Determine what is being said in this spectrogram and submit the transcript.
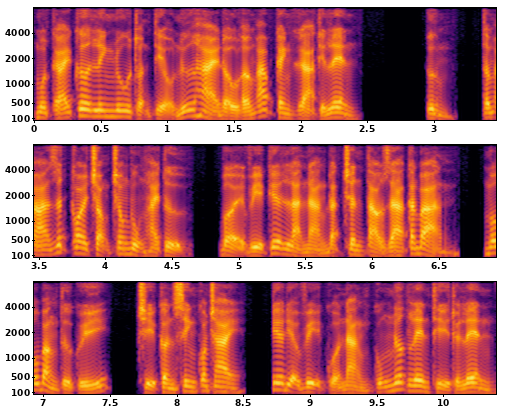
một cái cơ linh nu thuận tiểu nữ hài đầu ấm áp canh gà tiến lên. Ừ m tấm á rất coi trọng trong bụng hải tử, bởi vì kia là nàng đặt chân tạo ra căn bản, mẫu bằng tử quý, chỉ cần sinh con trai, kia địa vị của nàng cũng nước lên thì thuyền lên,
